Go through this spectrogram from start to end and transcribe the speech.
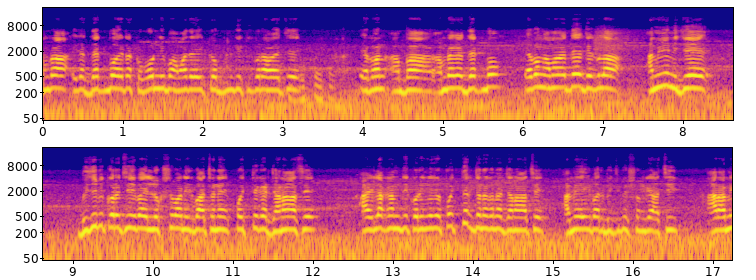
আমরা এটা দেখব, এটা খবর নিব, আমাদের এই কোম্পানিকে কী করা হয়েছে। এখন বা আমরা এটা দেখব এবং আমাদের যেগুলা, আমিও নিজে বিজেপি করেছি বা লোকসভা নির্বাচনে প্রত্যেকের জানা আছে। আইলাকান্দি করিমগঞ্জের প্রত্যেক জনগণের জানা আছে আমি এইবার বিজেপির সঙ্গে আছি। আর আমি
